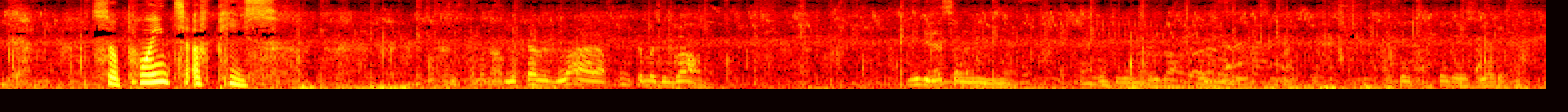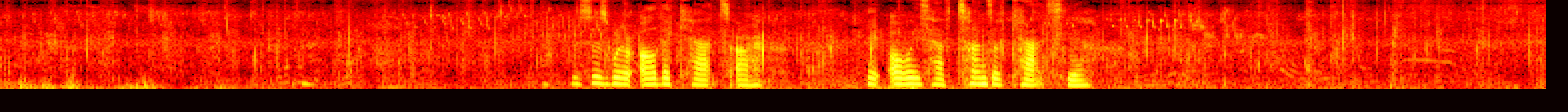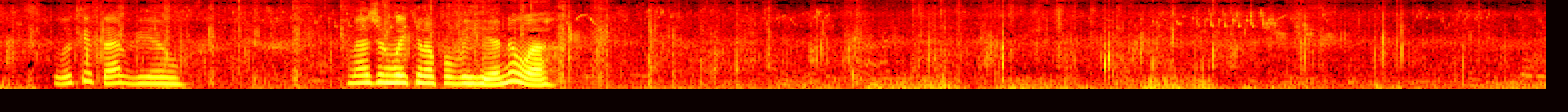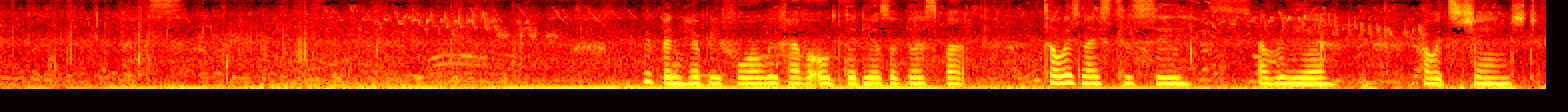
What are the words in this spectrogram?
So Point of Peace. Aquela de lá era a Ponta Madrugada. Maybe that's the one we went. Ponta da Madrugada. I think, I think it was the other one. This is where all the cats are. They always have tons of cats here. Look at that view. Imagine waking up over here, Noah. We've been here before. We've have old videos of this, but it's always nice to see every year how it's changed.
